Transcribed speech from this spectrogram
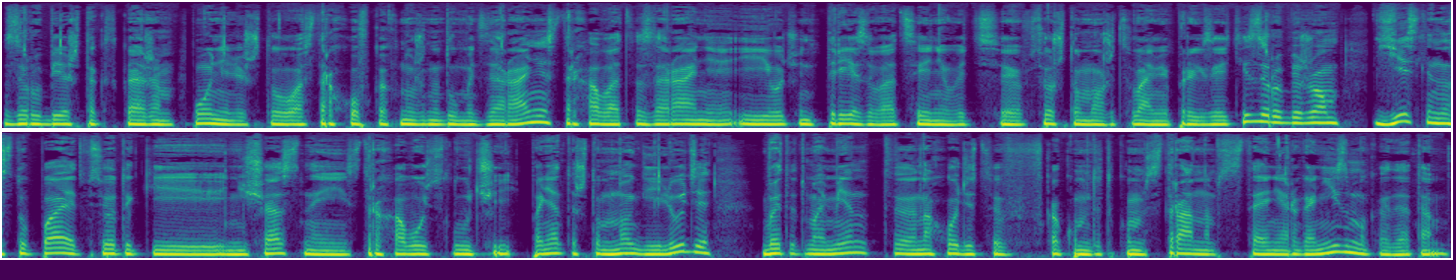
зарубеж, так скажем. Поняли, что о страховках нужно думать заранее, страховаться заранее и очень трезво оценивать э, все, что может с вами произойти за рубежом. Если наступает все-таки несчастный страховой случай, понятно, что многие люди в этот момент э, находится в каком-то таком странном состоянии организма, когда там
